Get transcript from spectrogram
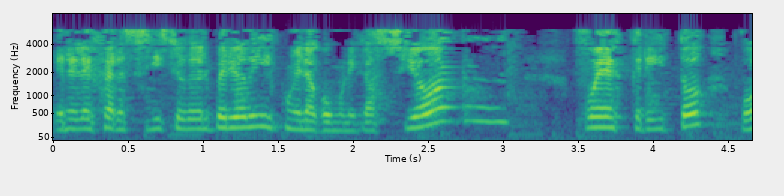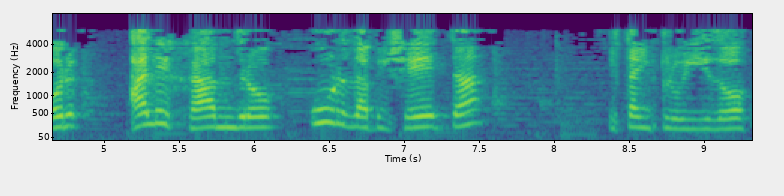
en el ejercicio del periodismo y la comunicación fue escrito por Alejandro Urdapilleta, está incluido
